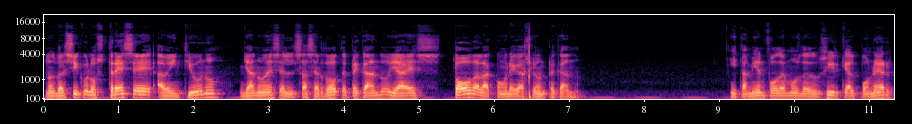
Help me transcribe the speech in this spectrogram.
los versículos 13 a 21 ya no es el sacerdote pecando, ya es toda la congregación pecando. Y también podemos deducir que al poner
